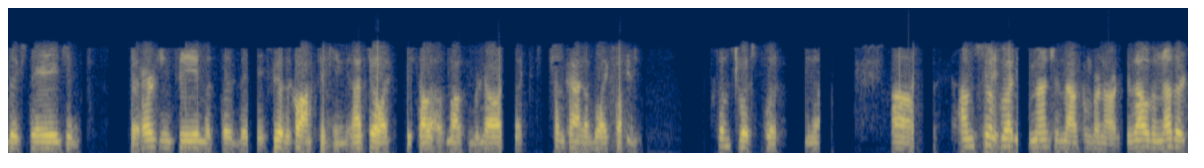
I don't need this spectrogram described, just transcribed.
big stage, and the urgency and the, the, they feel the clock ticking. And I feel like we saw that with Malcolm Bernard, like some kind of like fucking some switch flip, you know. Uh, I'm so glad you mentioned Malcolm Bernard because that was another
